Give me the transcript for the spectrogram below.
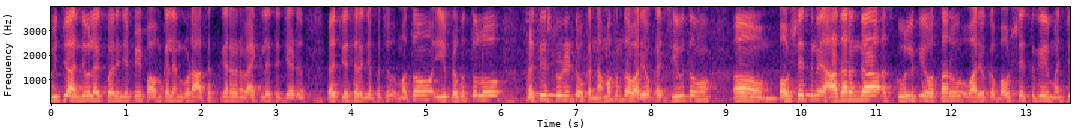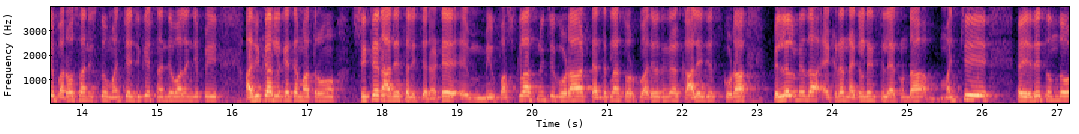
విద్య అందివ్వలేకపోయారని చెప్పి పవన్ కళ్యాణ్ కూడా ఆసక్తికరమైన వ్యాఖ్యలు అయితే చేయడం చేశారని చెప్పచ్చు. మొత్తం ఈ ప్రభుత్వంలో ప్రతి స్టూడెంట్ ఒక నమ్మకంతో వారి యొక్క జీవితం భవిష్యత్తుని ఆధారంగా స్కూల్కి వస్తారు. వారి యొక్క భవిష్యత్తుకి మంచి భరోసానిస్తూ మంచి ఎడ్యుకేషన్ అందివ్వాలని చెప్పి అధికారులకైతే మాత్రం స్ట్రిక్ట్ అయిన ఆదేశాలు ఇచ్చారు. అంటే మీ మీకు ఫస్ట్ క్లాస్ నుంచి కూడా టెన్త్ క్లాస్ వరకు అదేవిధంగా కాలేజెస్ కూడా పిల్లల మీద ఎక్కడ నెగ్లిజెన్సీ లేకుండా మంచి ఏదైతే ఉందో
